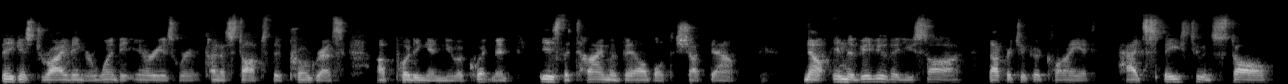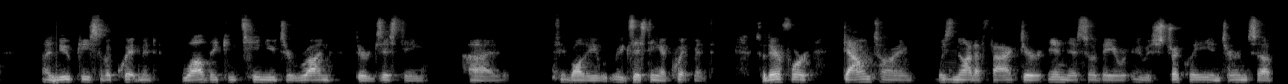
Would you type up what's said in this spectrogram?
biggest driving or one of the areas where it kind of stops the progress of putting in new equipment is the time available to shut down. Now, in the video that you saw, that particular client had space to install a new piece of equipment while they continue to run their existing uh, while the existing equipment. So therefore, downtime was mm-hmm. not a factor in this. So they were, it was strictly in terms of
